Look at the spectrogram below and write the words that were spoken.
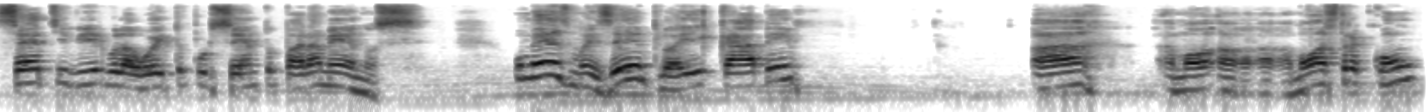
7,8% para menos. O mesmo exemplo aí cabe a, amostra com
